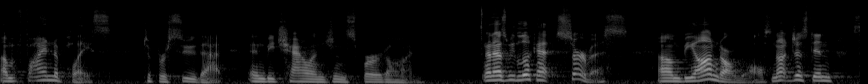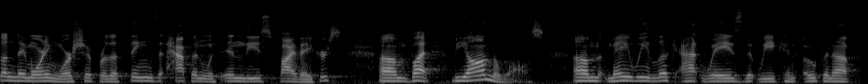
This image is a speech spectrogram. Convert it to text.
um, find a place to pursue that and be challenged and spurred on. And as we look at service, um, beyond our walls, not just in Sunday morning worship or the things that happen within these five acres, um, but beyond the walls. Um, may we look at ways that we can open up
